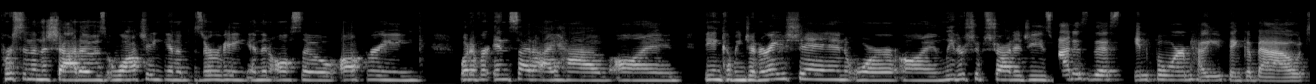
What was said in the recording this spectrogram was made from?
person in the shadows, watching and observing, and then also offering whatever insight I have on the incoming generation or on leadership strategies. How does this inform how you think about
